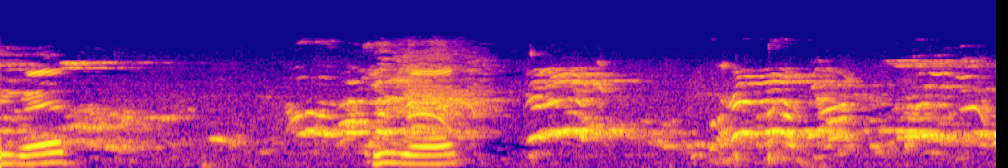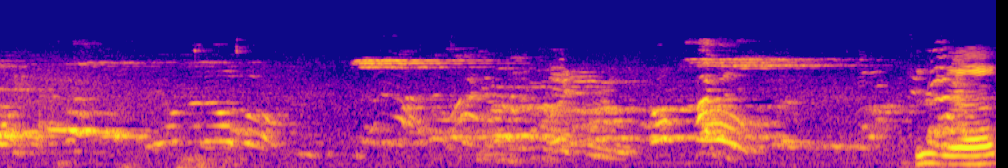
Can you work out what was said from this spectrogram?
Two red. Two red. Two red.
